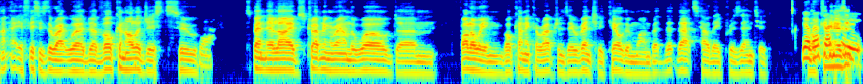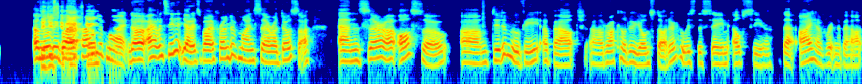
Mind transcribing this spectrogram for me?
uh, if this is the right word, uh, volcanologists who yeah. Spent their lives traveling around the world. Um, following volcanic eruptions they were eventually killed in one but th- that's how they presented yeah that's actually a Did movie by a friend film? of mine. No, I haven't seen it yet. It's by a friend of mine, Sara Dosa. And Sara also um, did a movie about uh, Ragnhildur Jonsdottir, who is the same elf seer that I have written about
